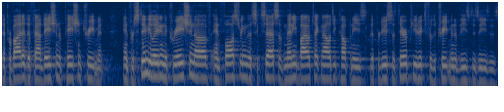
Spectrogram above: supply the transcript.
that provided the foundation of patient treatment, and for stimulating the creation of and fostering the success of many biotechnology companies that produce the therapeutics for the treatment of these diseases.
